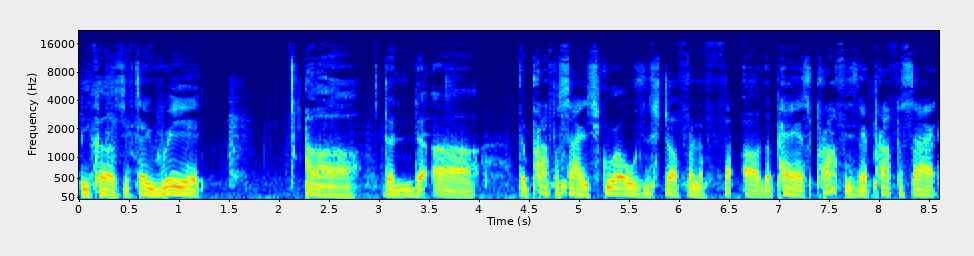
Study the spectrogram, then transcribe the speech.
because if they read uh, the the uh, the prophesied scrolls and stuff from the uh, the past prophets that prophesied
